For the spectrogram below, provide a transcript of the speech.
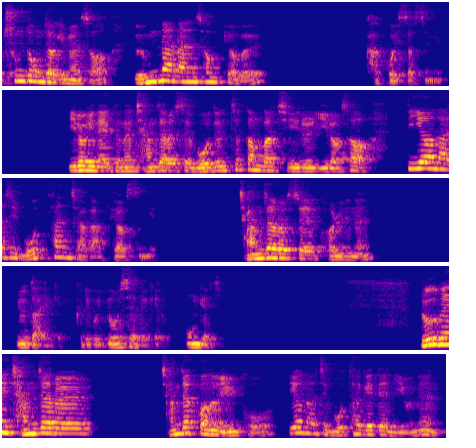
충동적이면서 음란한 성격을 갖고 있었습니다. 이로 인해 그는 장자로서의 모든 특권과 지위를 잃어서 뛰어나지 못한 자가 되었습니다. 장자로서의 권리는 유다에게 그리고 요셉에게로 옮겨집니다. 루벤이 장자를 장자권을 잃고 뛰어나지 못하게 된 이유는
